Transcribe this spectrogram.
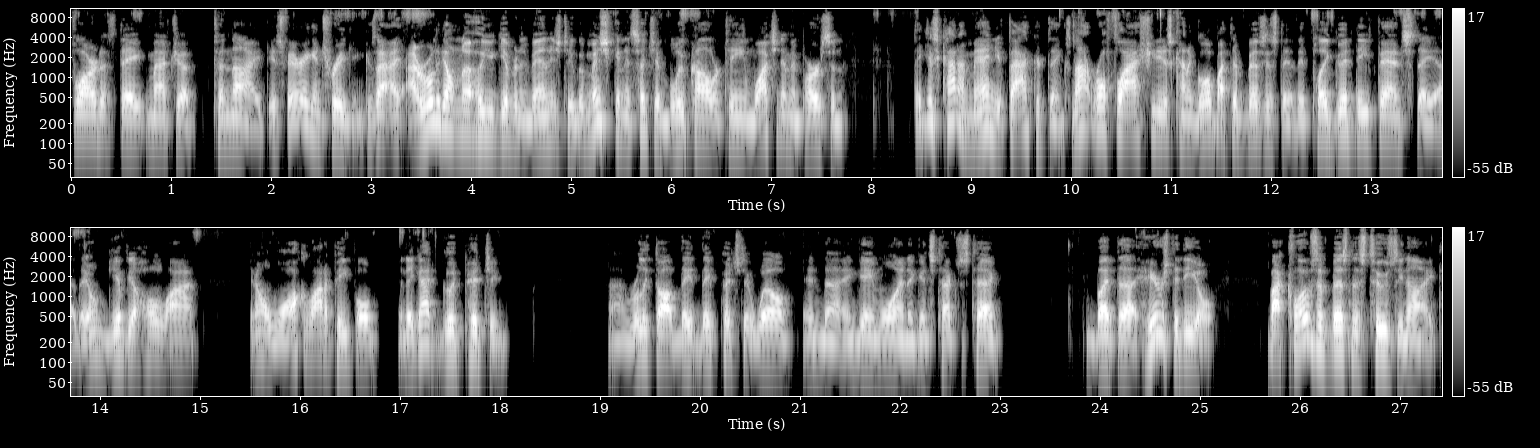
Florida State matchup tonight is very intriguing because I, I really don't know who you give an advantage to, but Michigan is such a blue collar team. Watching them in person, they just kind of manufacture things, not real flashy. They just kind of go about their business. They, they play good defense. They uh, they don't give you a whole lot. They don't walk a lot of people, and they got good pitching. I really thought they, they pitched it well in uh, in game one against Texas Tech. But uh, here's the deal: by close of business Tuesday night,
